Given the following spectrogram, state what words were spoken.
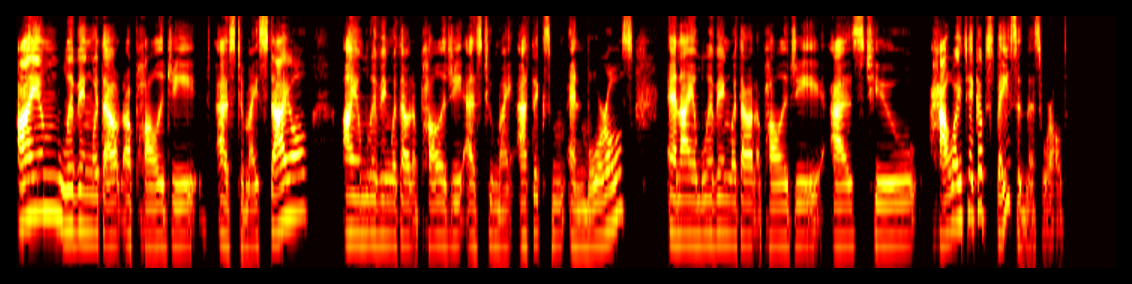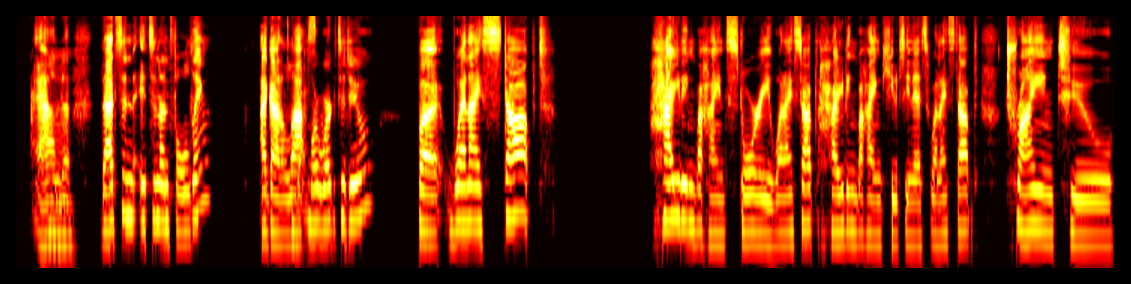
I am living without apology as to my style. I am living without apology as to my ethics and morals. And I am living without apology as to how I take up space in this world. And Mm. that's an it's an unfolding. I got a lot Yes. more work to do. But when I stopped hiding behind story, when I stopped hiding behind cutesiness, when I stopped trying to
